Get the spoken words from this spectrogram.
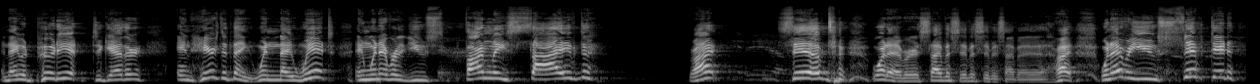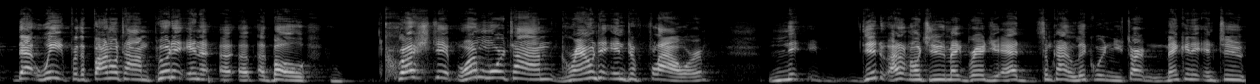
and they would put it together. And here's the thing when they went and whenever you finally sived, right? Sieved, whatever, sieve, sieve, sieve, sieve, right? Whenever you sifted that wheat for the final time, put it in a, a, a bowl, crushed it one more time, ground it into flour, did I don't know what you do to make bread. You add some kind of liquid and you start making it into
